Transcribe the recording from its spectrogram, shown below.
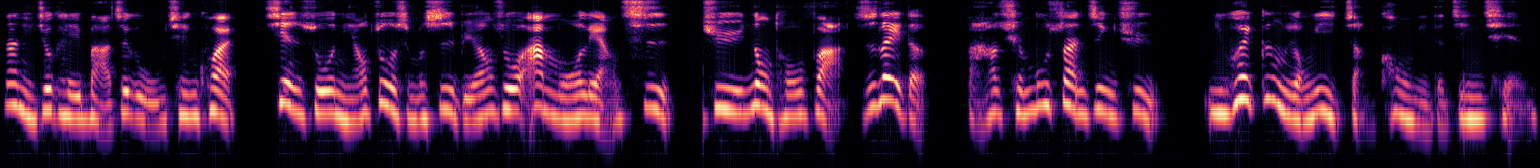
那你就可以把这个五千块。”限说你要做什么事，比方说按摩两次、去弄头发之类的，把它全部算进去，你会更容易掌控你的金钱。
